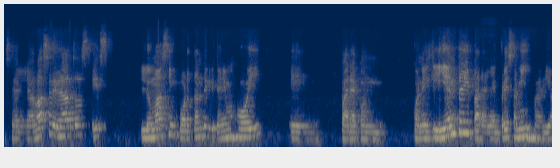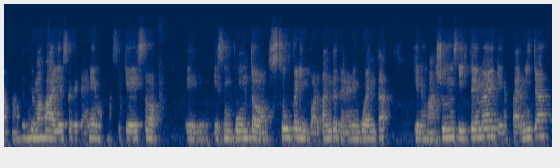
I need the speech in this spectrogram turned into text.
O sea, la base de datos es lo más importante que tenemos hoy eh, para con el cliente y para la empresa misma, digamos, es lo más valioso que tenemos. Así que eso eh, es un punto súper importante tener en cuenta, que nos ayude un sistema y que nos permita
